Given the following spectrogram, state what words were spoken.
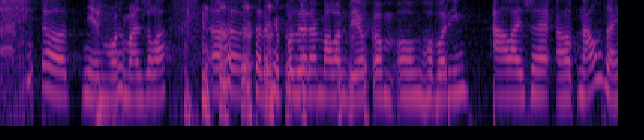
nie môjho manžela, sa na ňo pozerám, ale on vie, o kom hovorím, ale že naozaj,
